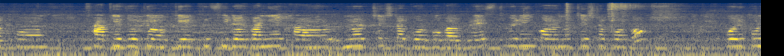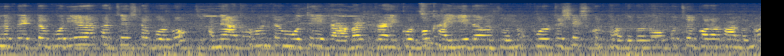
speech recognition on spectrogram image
এখন ফাঁকে যদি ওকে একটু ফিডার বানিয়ে খাওয়ানোর চেষ্টা করব বা ব্রেস্ট ফিডিং করানোর চেষ্টা করব। পরিপূর্ণ পেটটা ভরিয়ে রাখার চেষ্টা করব। আমি আধা ঘণ্টার মধ্যে এটা আবার ট্রাই করব খাইয়ে দেওয়ার জন্য। পুরোটা শেষ করতে হবে, কারণ অপচয় করা ভালো না।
